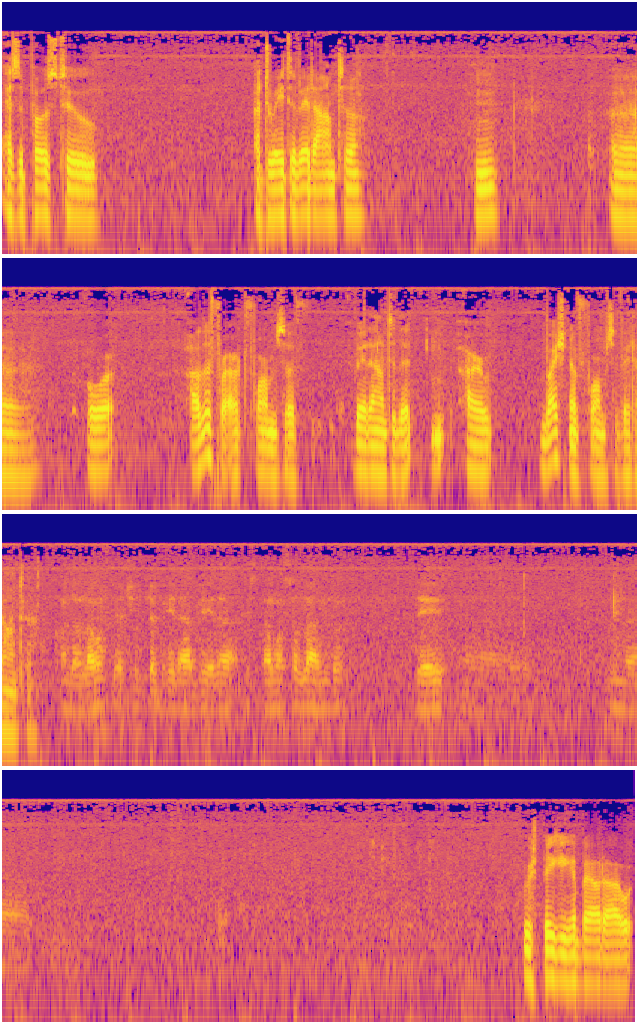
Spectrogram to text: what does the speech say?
as opposed to Advaita Vedanta hmm, uh, or other forms of Vedanta that are Vaishnava forms of Vedanta. De Achintya Veda Veda, estamos hablando de eh, una We're speaking about our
